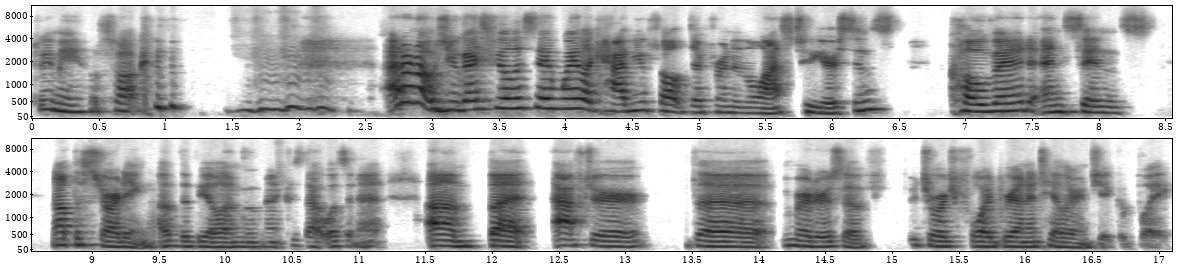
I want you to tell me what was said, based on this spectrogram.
tweet me. Let's talk. I don't know. Do you guys feel the same way? Like, have you felt different in the last two years since COVID and since not the starting of the BLM movement, because that wasn't it, um, but after the murders of George Floyd, Breonna Taylor, and Jacob Blake?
